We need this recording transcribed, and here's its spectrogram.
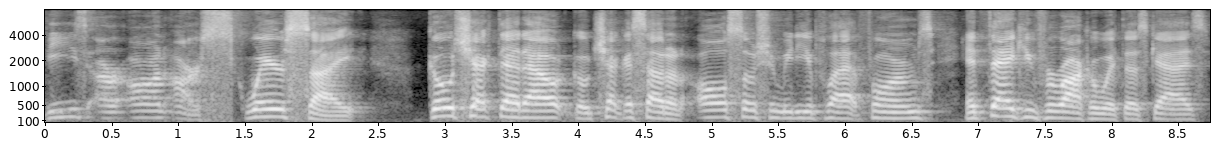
These are on our Square site. Go check that out. Go check us out on all social media platforms. And thank you for rocking with us, guys.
